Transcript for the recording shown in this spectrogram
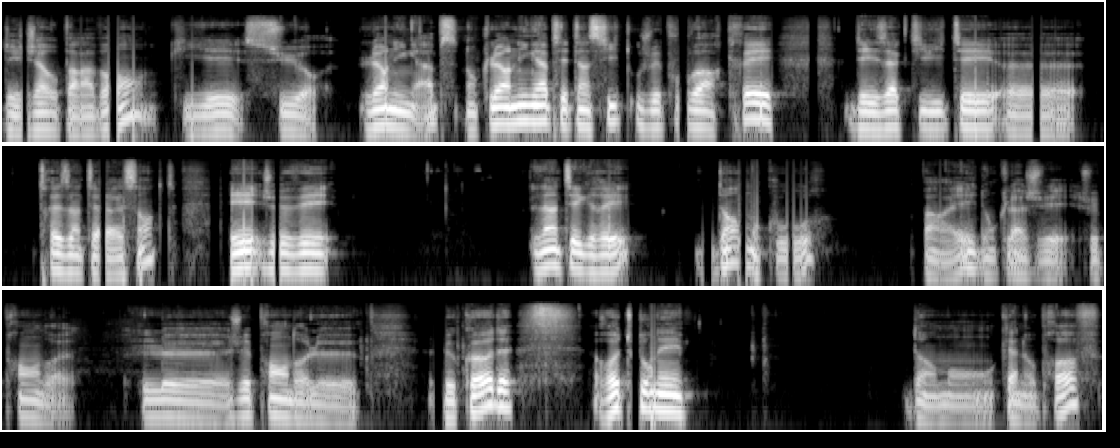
déjà auparavant, qui est sur Learning Apps. Donc Learning Apps est un site où je vais pouvoir créer des activités euh, très intéressantes et je vais l'intégrer dans mon cours. Pareil, donc là je vais, je vais prendre le, je vais prendre le, le code, retourner dans mon canot prof,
